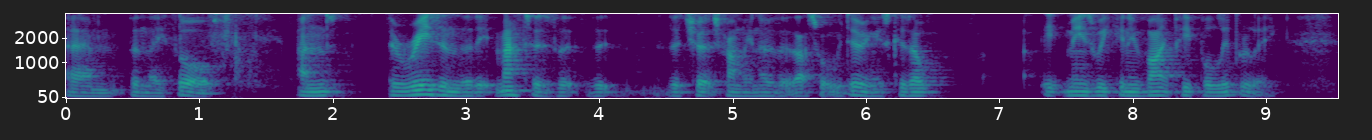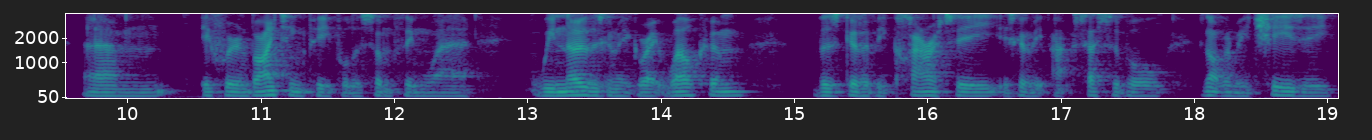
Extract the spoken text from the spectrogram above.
um, than they thought. And the reason that it matters that the, the church family know that that's what we're doing is because it means we can invite people liberally. Um, if we're inviting people to something where we know there's going to be a great welcome, there's going to be clarity, it's going to be accessible, it's not going to be cheesy,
